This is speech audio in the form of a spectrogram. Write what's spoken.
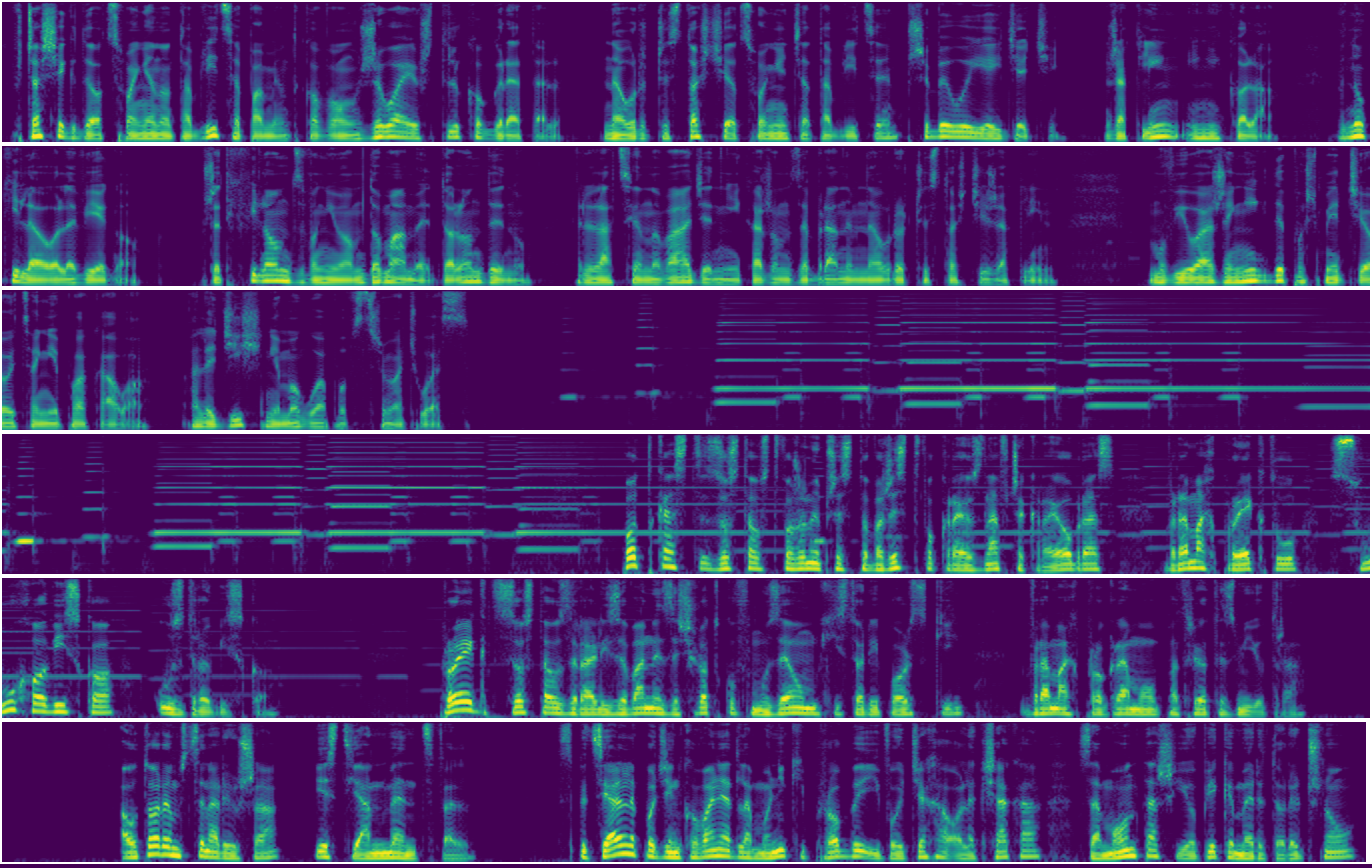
W czasie, gdy odsłaniano tablicę pamiątkową, żyła już tylko Gretel. Na uroczystości odsłonięcia tablicy przybyły jej dzieci, Jacqueline i Nicola, wnuki Leo Lewiego. Przed chwilą dzwoniłam do mamy, do Londynu, relacjonowała dziennikarzom zebranym na uroczystości Jacqueline. Mówiła, że nigdy po śmierci ojca nie płakała, ale dziś nie mogła powstrzymać łez. Podcast został stworzony przez Towarzystwo Krajoznawcze Krajobraz w ramach projektu Słuchowisko Uzdrowisko. Projekt został zrealizowany ze środków Muzeum Historii Polski w ramach programu Patriotyzm Jutra. Autorem scenariusza jest Jan Mencfel. Specjalne podziękowania dla Moniki Proby i Wojciecha Oleksiaka za montaż i opiekę merytoryczną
